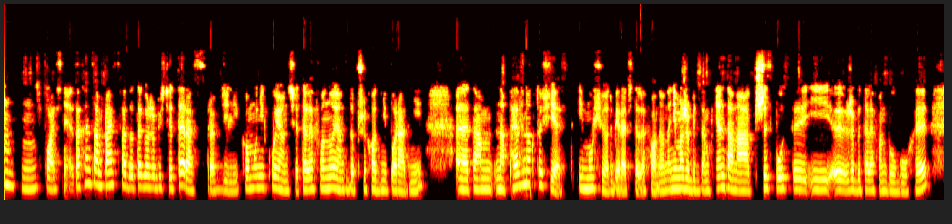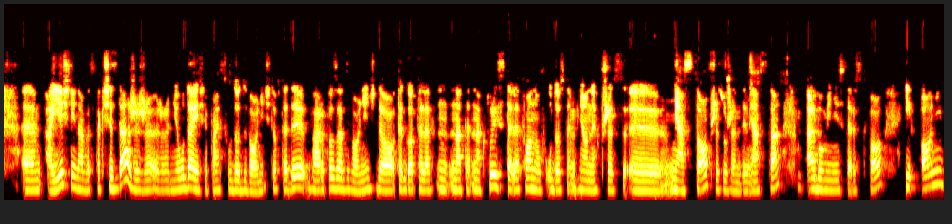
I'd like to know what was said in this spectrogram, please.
Mhm, właśnie. Zachęcam Państwa do tego, żebyście teraz sprawdzili, komunikując się, telefonując do przychodni poradni. E, tam na pewno ktoś jest i musi odbierać telefony. Ona nie może być zamknięta na trzy spusty i y, żeby telefon był głuchy. A jeśli nawet tak się zdarzy, że, że nie udaje się Państwu dodzwonić, to wtedy warto zadzwonić do tego na, te, na któryś z telefonów udostępnionych przez y, miasto, przez urzędy miasta albo ministerstwo i oni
